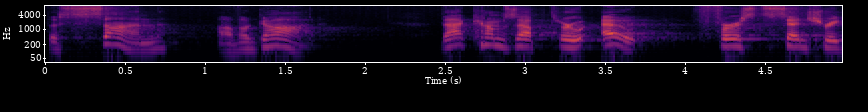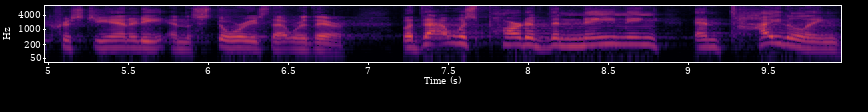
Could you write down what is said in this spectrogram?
the son of a god. That comes up throughout first century Christianity and the stories that were there. But that was part of the naming and titling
